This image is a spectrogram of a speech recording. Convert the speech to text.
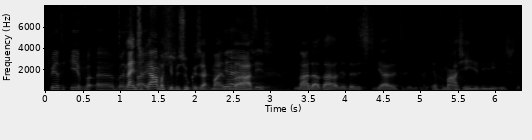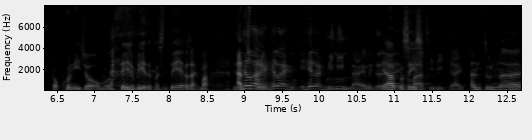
40 keer eh, met kleinste kamertje bezoeken, zeg maar, Ja, inderdaad. Ja, precies. Maar dat, dat, dat is, ja, informatie die, die is- klopt gewoon niet zo, om op deze manier te presenteren, zeg maar. Het is heel, erg, heel, erg, heel erg miniem eigenlijk, de, Ja, de precies. informatie die je krijgt. En toen eh,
